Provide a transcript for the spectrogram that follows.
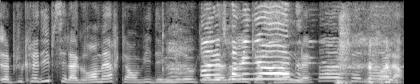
la plus crédible, c'est la grand-mère qui a envie d'émigrer au Oh, elle est Canada et qui apprend l'anglais. Ah, j'adore. Voilà.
